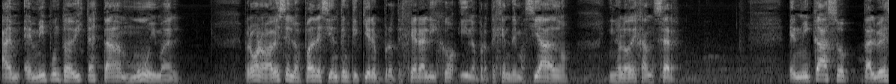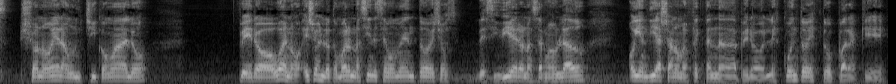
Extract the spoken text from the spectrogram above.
en, mi punto de vista está muy mal. Pero bueno, a veces los padres sienten que quieren proteger al hijo y lo protegen demasiado y no lo dejan ser. En mi caso, tal vez yo no era un chico malo, pero bueno, ellos lo tomaron así en ese momento, ellos decidieron hacerme a un lado. Hoy en día ya no me afecta en nada, pero les cuento esto para que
